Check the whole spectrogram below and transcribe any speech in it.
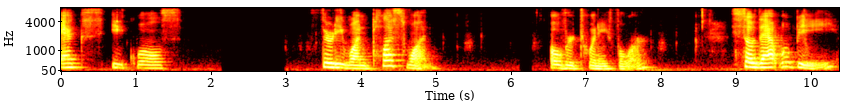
x equals 31 plus 1 over 24. So that will be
